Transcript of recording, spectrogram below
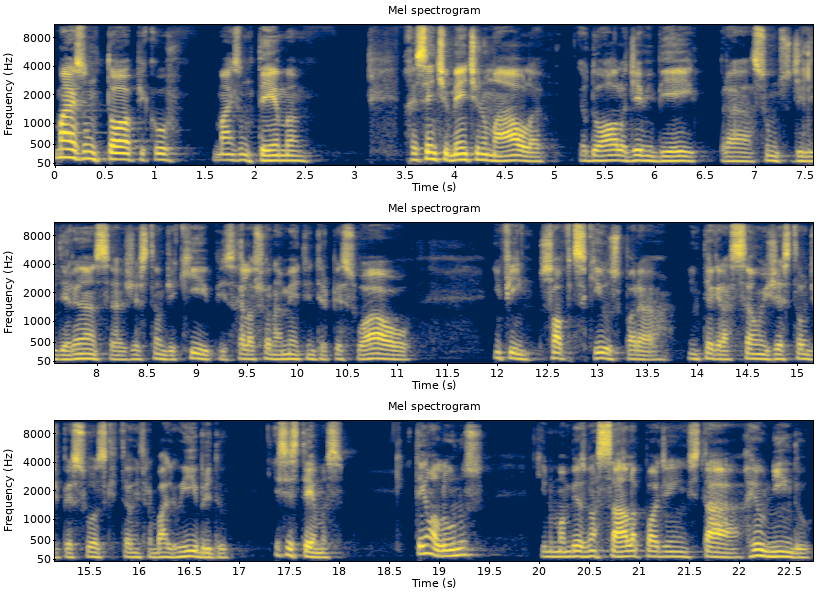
mais um tópico, mais um tema. Recentemente, numa aula, eu dou aula de MBA para assuntos de liderança, gestão de equipes, relacionamento interpessoal, enfim, soft skills para integração e gestão de pessoas que estão em trabalho híbrido, esses temas. Tenho alunos que, numa mesma sala, podem estar reunindo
